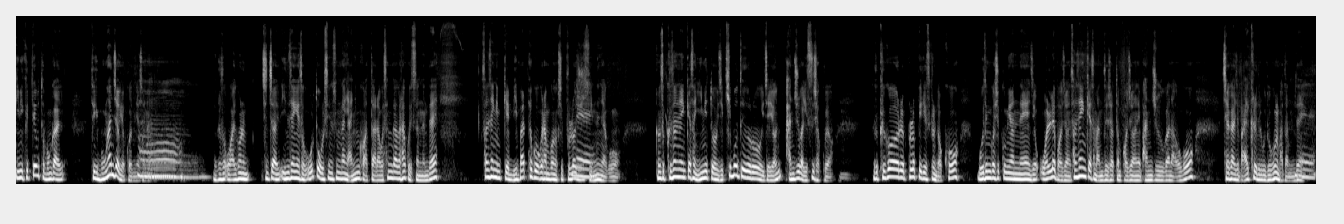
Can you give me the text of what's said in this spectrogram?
이미 그때부터 뭔가 되게 몽환적이었거든요, 저는. 아. 그래서 와 이거는 진짜 인생에서 또 올 수 있는 순간이 아닌 것 같다라고 생각을 하고 있었는데 선생님께 미발표곡을 한번 혹시 불러주실 네. 수 있느냐고. 그래서 그 선생님께서 이미 또 이제 키보드로 이제 연, 반주가 있으셨고요. 그래서 그거를 플로피 디스크를 넣고 모든 것이 꿈이었네 이제 원래 버전 선생님께서 만드셨던 버전의 반주가 나오고 제가 이제 마이크를 들고 녹음을 받았는데 네.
